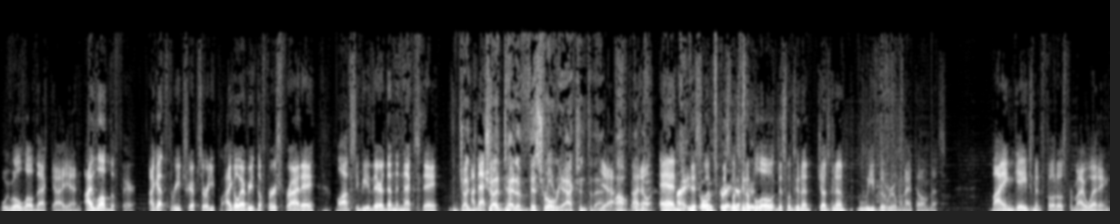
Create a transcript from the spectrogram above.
We will load that guy in. I love the fair. I got three trips already. I go every the first Friday. I'll obviously be there. Then the next day. Judd, I'm actually- Judd had a visceral reaction to that. Yeah, wow. I know. And I- this oh, one, it's great. this one's gonna good. blow. This one's gonna Judd's gonna leave the room when I tell him this. My engagement photos for my wedding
